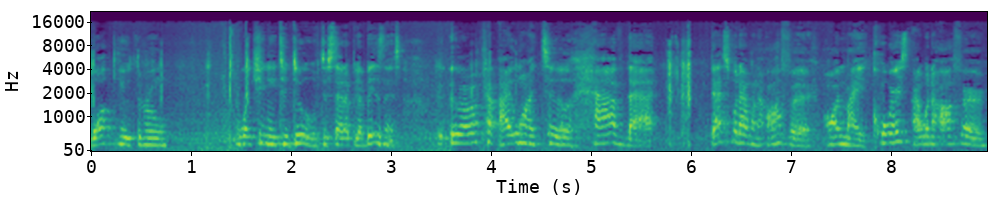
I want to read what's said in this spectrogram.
walk you through what you need to do to set up your business i want to have that that's what i want to offer on my course i want to offer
